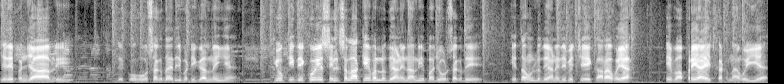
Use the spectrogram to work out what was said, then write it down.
ਜਿਹੜੇ ਪੰਜਾਬ ਲਈ ਦੇਖੋ, ਹੋ ਸਕਦਾ ਇਹਦੀ ਵੱਡੀ ਗੱਲ ਨਹੀਂ ਹੈ। ਕਿਉਂਕਿ ਦੇਖੋ, ਇਹ ਸਿਲਸਿਲਾ ਕੇਵਲ ਲੁਧਿਆਣੇ ਨਾਲ ਨਹੀਂ ਆਪਾਂ ਜੋੜ ਸਕਦੇ। ਇਹ ਤਾਂ ਹੁਣ ਲੁਧਿਆਣੇ ਦੇ ਵਿੱਚ ਇਹ ਕਾਰਾ ਹੋਇਆ। ਇਹ ਵਾਪਰਿਆ, ਇਹ ਘਟਨਾ ਹੋਈ ਹੈ।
